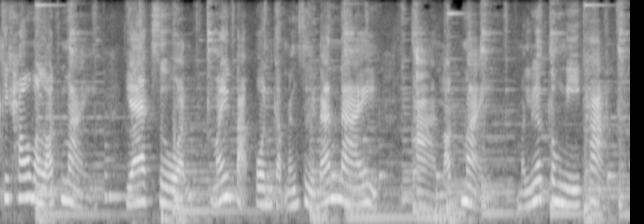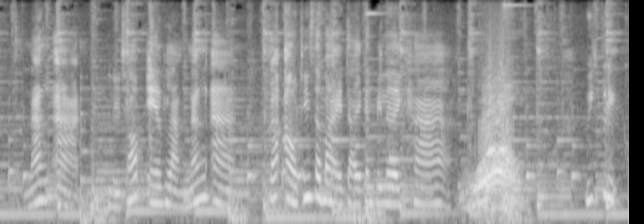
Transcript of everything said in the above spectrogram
ที่เข้ามาล็อตใหม่ แยกส่วนไม่ปะปนกับหนังสือด้านใน อ่านล็อตใหม่ มาเลือกตรงนี้ค่ะจะนั่งอ่านหรือชอบเอนหลังนั่งอ่าน ก็เอาที่สบายใจกันไปเลยค่ะวิกฤตโค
